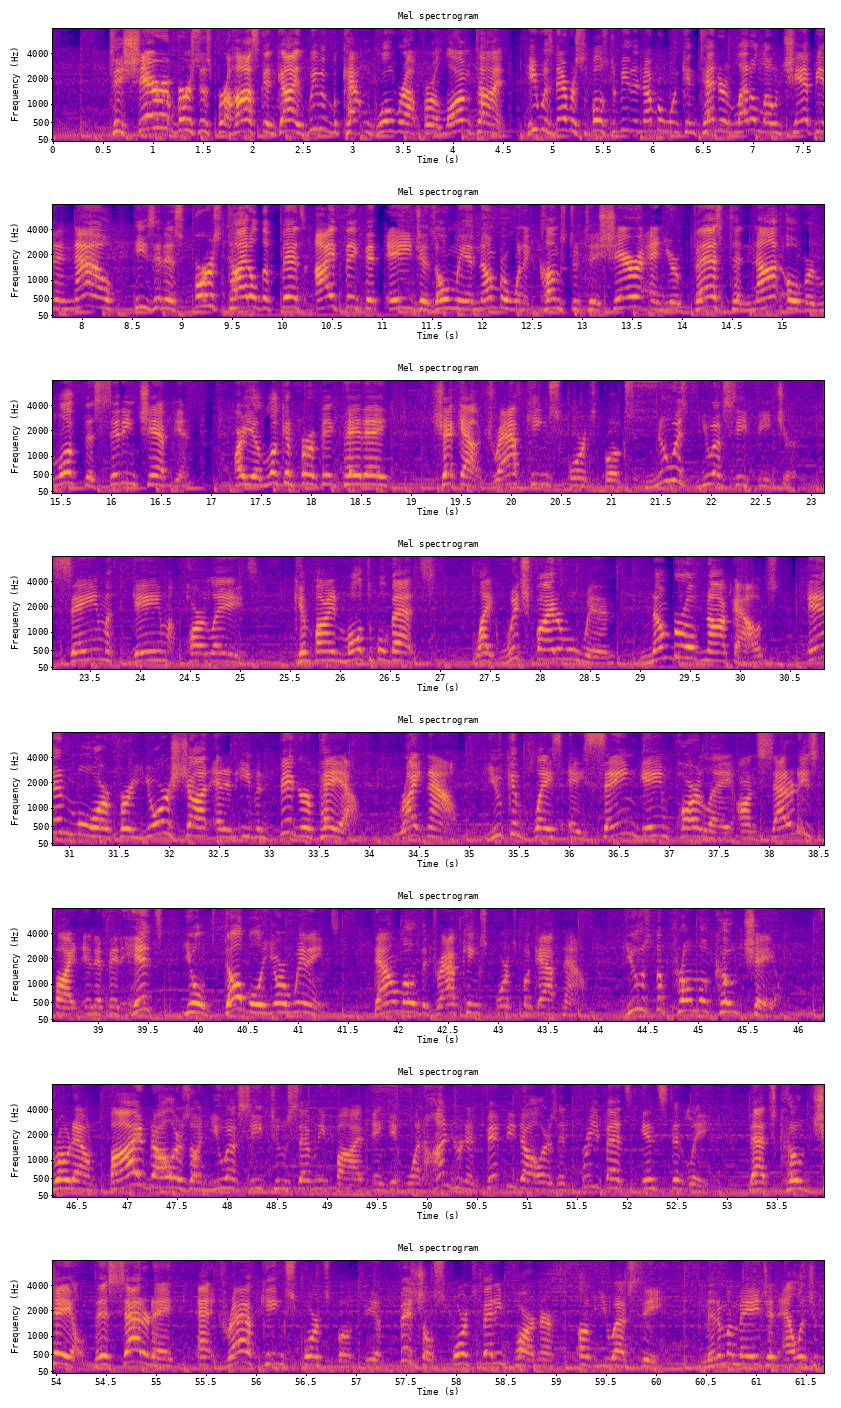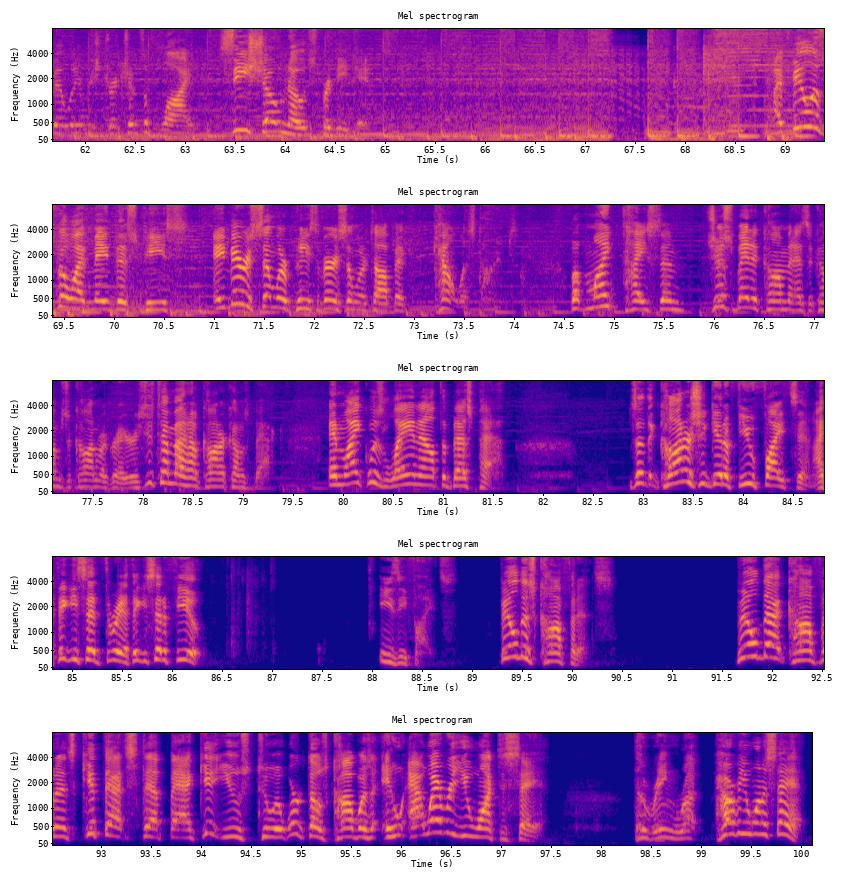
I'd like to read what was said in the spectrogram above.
Teixeira versus Prochazka. Guys, we've been counting Glover out for a long time. He was never supposed to be the number one contender, let alone champion, and now he's in his first title defense. I think that age is only a number when it comes to Teixeira, and you're best to not overlook the sitting champion. Are you looking for a big payday? Check out DraftKings Sportsbook's newest UFC feature, Same Game Parlays. Combine multiple bets, like which fighter will win, number of knockouts, and more for your shot at an even bigger payout. Right now, you can place a same game parlay on Saturday's fight, and if it hits, you'll double your winnings. Download the DraftKings Sportsbook app now. Use the promo code CHAEL Throw down $5 on UFC 275 and get $150 in free bets instantly. That's code CHAEL this Saturday at DraftKings Sportsbook, the official sports betting partner of UFC. Minimum age and eligibility restrictions apply. See show notes for details. I feel as though I've made this piece, a very similar piece, a very similar topic, countless times. But Mike Tyson just made a comment as it comes to Conor McGregor. He's just talking about how Conor comes back. And Mike was laying out the best path. Said that Conor should get a few fights in. I think he said three. I think he said a few. Easy fights. Build his confidence. Build that confidence. Get that step back. Get used to it. Work those cowboys. However you want to say it. The ring rut. However you want to say it.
